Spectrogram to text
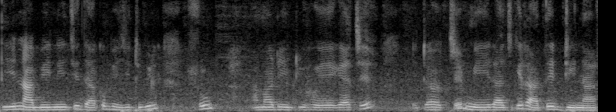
দিয়ে নামিয়ে নিয়েছি। দেখো ভেজিটেবিল স্যুপ আমার রেডি হয়ে গেছে। এটা হচ্ছে মেয়ের আজকে রাতের ডিনার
